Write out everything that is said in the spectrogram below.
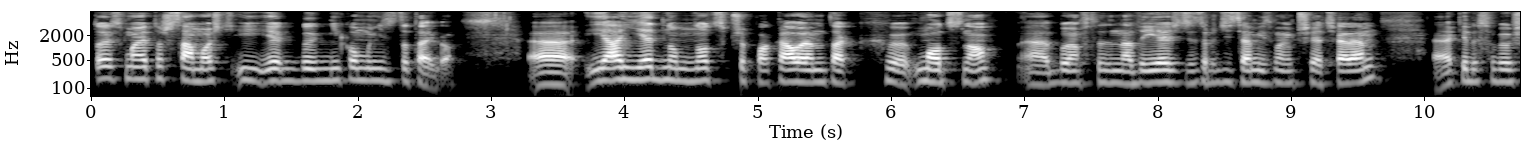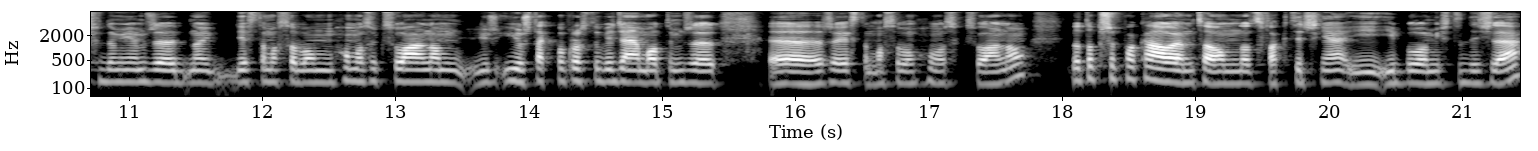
to, jest moja tożsamość i jakby nikomu nic do tego. E, Ja jedną noc przepłakałem tak mocno. Byłem wtedy na wyjeździe z rodzicami, z moim przyjacielem, kiedy sobie uświadomiłem, że no, jestem osobą homoseksualną już, już tak po prostu wiedziałem o tym, że, e, że jestem osobą homoseksualną, no to przepłakałem całą noc faktycznie i, i było mi wtedy źle.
